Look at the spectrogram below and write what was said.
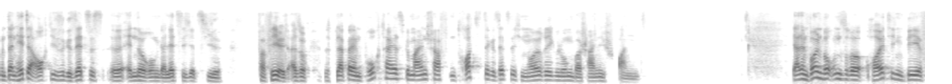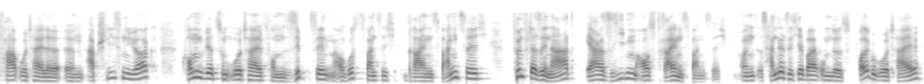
Und dann hätte auch diese Gesetzesänderung der letztliche Ziel verfehlt. Also es bleibt bei den Bruchteilsgemeinschaften trotz der gesetzlichen Neuregelung wahrscheinlich spannend. Ja, dann wollen wir unsere heutigen BFH-Urteile ähm, abschließen, Jörg. Kommen wir zum Urteil vom 17. August 2023, fünfter Senat R7 aus 23. Und es handelt sich hierbei um das Folgeurteil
